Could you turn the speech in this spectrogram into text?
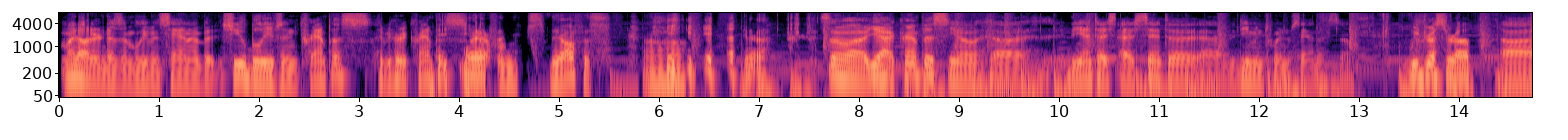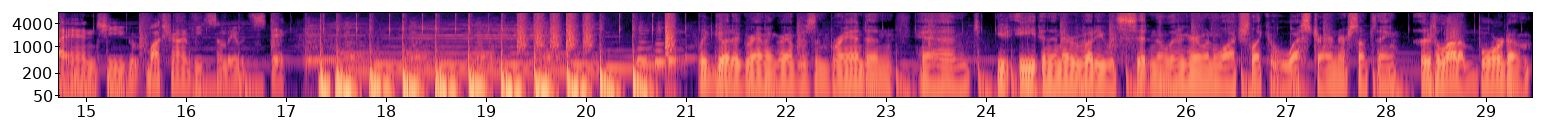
My daughter doesn't believe in Santa, but she believes in Krampus. Have you heard of Krampus? Oh, yeah, from The Office. Uh-huh. Yeah. So uh, yeah, Krampus, you know, uh, the anti uh, Santa, uh, the demon twin of Santa. So we dress her up, uh, and she walks around and beats somebody with a stick. We'd go to Grandma and Grandpa's in Brandon and you'd eat, and then everybody would sit in the living room and watch like a Western or something. There's a lot of boredom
